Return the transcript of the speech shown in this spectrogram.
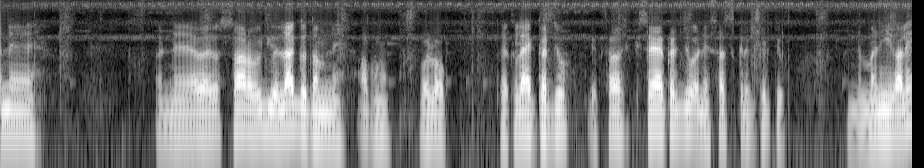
અને અને હવે સારો વીડિયો લાગ્યો તમને આપણું. વ્લોગ તો એક લાઈક કરજો, એક શેર કરજો અને સબસ્ક્રાઈબ કરજો. અને મળી કાલે.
